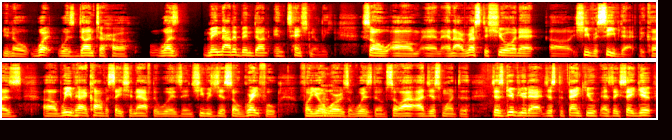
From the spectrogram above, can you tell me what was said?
you know, what was done to her was may not have been done intentionally. So um, and and I rest assured that uh, she received that because uh, we've had conversation afterwards, and she was just so grateful for your Mm. words of wisdom. So I, I just want to just give you that, just to thank you, as they say, give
